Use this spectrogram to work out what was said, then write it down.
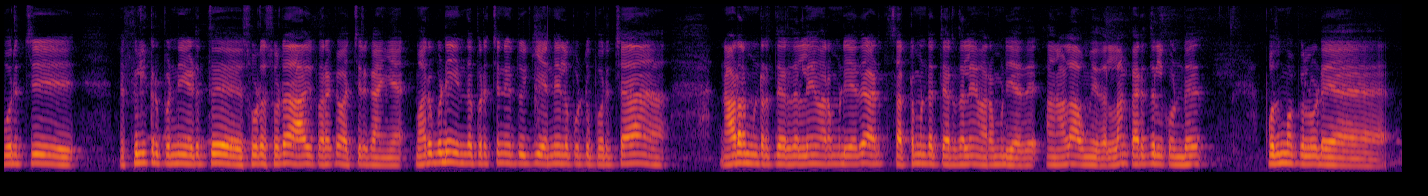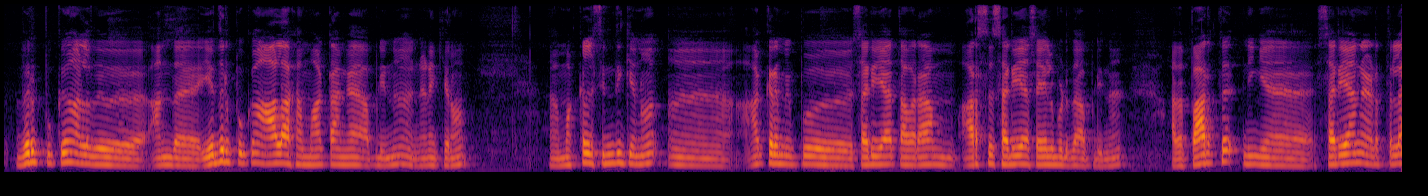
பொறிச்சு ஃபில்டர் பண்ணி எடுத்து சுட சுட ஆவி பறக்க வச்சுருக்காங்க. மறுபடியும் இந்த பிரச்சனையை தூக்கி எண்ணெயில் போட்டு பொறிச்சா நாடாளுமன்ற தேர்தலையும் வர முடியாது அடுத்து சட்டமன்ற தேர்தலையும் வர முடியாது. அதனால் அவங்க இதெல்லாம் கருத்தில் கொண்டு பொதுமக்களுடைய வெறுப்புக்கும் அல்லது அந்த எதிர்ப்புக்கும் ஆளாக மாட்டாங்க அப்படின்னு நினைக்கிறோம். மக்கள் சிந்திக்கணும். ஆக்கிரமிப்பு சரியாக தவறா அரசு சரியாக செயல்படுதா அப்படின்னு அதை பார்த்து நீங்கள் சரியான இடத்துல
